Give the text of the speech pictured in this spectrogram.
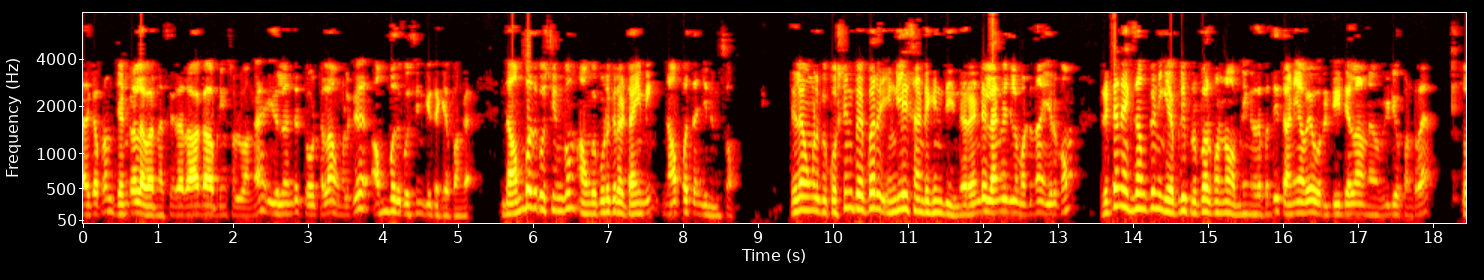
அதுக்கப்புறம் ஜென்ரல் அவேர்னஸ் இதை ராகா அப்படின்னு சொல்லுவாங்க. இதுல இருந்து டோட்டலா உங்களுக்கு ஐம்பது கொஸ்டின் கிட்ட கேட்பாங்க. இந்த ஐம்பது கொஸ்டினுக்கும் அவங்க கொடுக்குற டைமிங் நாற்பத்தஞ்சு நிமிஷம். இதுல உங்களுக்கு question paper English and Hindi இந்த ரெண்டு லாங்குவேஜ்ல மட்டும் தான் இருக்கும். ரிட்டன் எக்ஸாம்க்கு நீங்கள் எப்படி ப்ரிப்பேர் பண்ணணும் அப்படிங்கிறத பற்றி தனியாகவே ஒரு டீட்டெயிலாக நான் வீடியோ பண்ணுறேன் ஸோ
